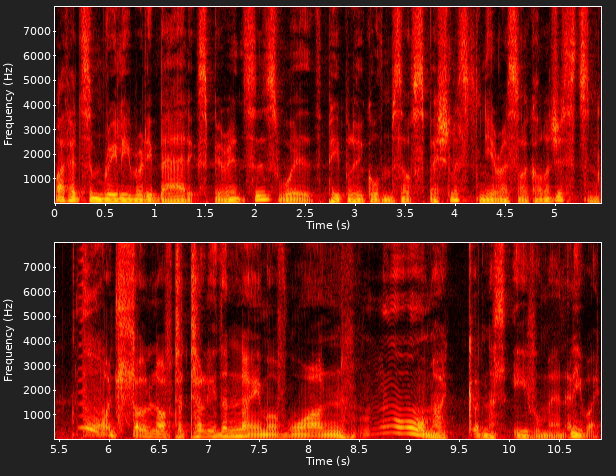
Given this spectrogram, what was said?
I've had some really, really bad experiences with people who call themselves specialists, neuropsychologists, and oh, I'd so love to tell you the name of one. Oh my goodness, evil man. Anyway,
